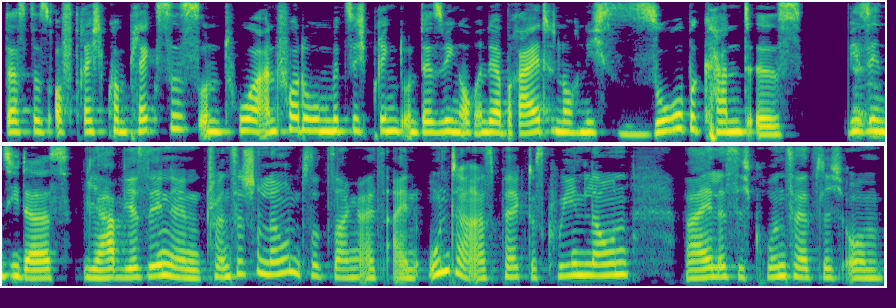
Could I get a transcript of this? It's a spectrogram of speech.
dass das oft recht komplex ist und hohe Anforderungen mit sich bringt und deswegen auch in der Breite noch nicht so bekannt ist. Wie sehen Sie das? Ja, wir sehen den Transition Loan sozusagen als einen Unteraspekt des Green Loan, weil es sich grundsätzlich um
